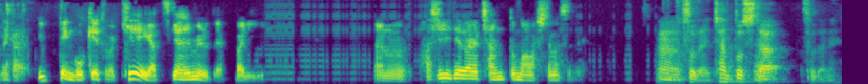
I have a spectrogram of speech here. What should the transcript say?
なんか 1.5K とか K がつき始めるとやっぱり、あの、ファシリテーターがちゃんと回してますね。あうん、そうだね。ちゃんとした、そうだね。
